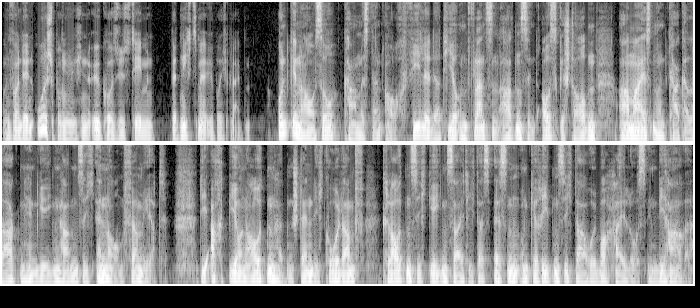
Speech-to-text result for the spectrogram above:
und von den ursprünglichen Ökosystemen wird nichts mehr übrig bleiben. Und genauso kam es dann auch. Viele der Tier- und Pflanzenarten sind ausgestorben, Ameisen und Kakerlaken hingegen haben sich enorm vermehrt. Die acht Bionauten hatten ständig Kohldampf, klauten sich gegenseitig das Essen und gerieten sich darüber heillos in die Haare.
